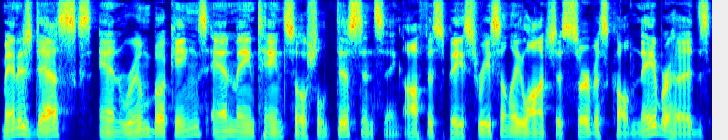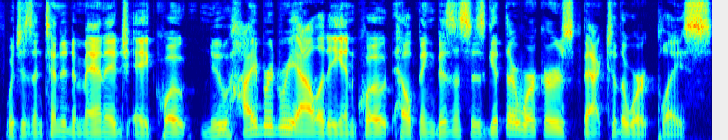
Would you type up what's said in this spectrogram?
manage desks and room bookings, and maintain social distancing. Office Space recently launched a service called Neighborhoods, which is intended to manage a quote, new hybrid reality, end quote, helping businesses get their workers back to the workplace.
